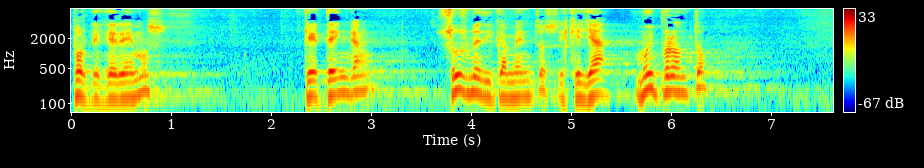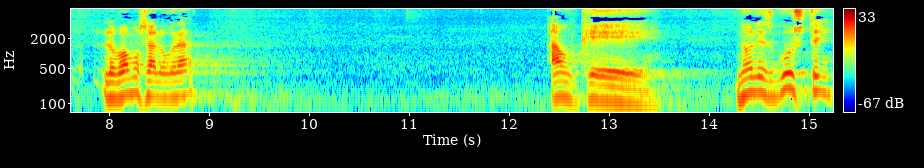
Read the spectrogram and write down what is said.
porque queremos que tengan sus medicamentos y que ya muy pronto lo vamos a lograr, aunque no les guste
